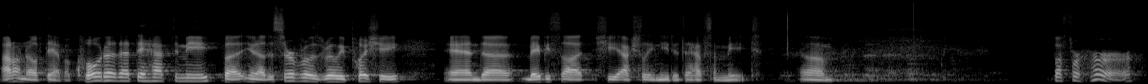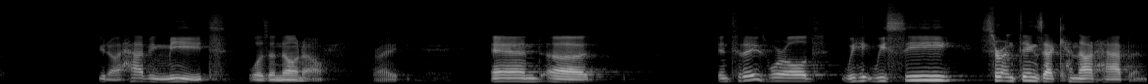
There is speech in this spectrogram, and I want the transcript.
I don't know if they have a quota that they have to meet, but, you know, the server was really pushy and uh, maybe thought she actually needed to have some meat. Um, but for her, you know, having meat was a no-no, right? And uh, in today's world, we, we see certain things that cannot happen.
